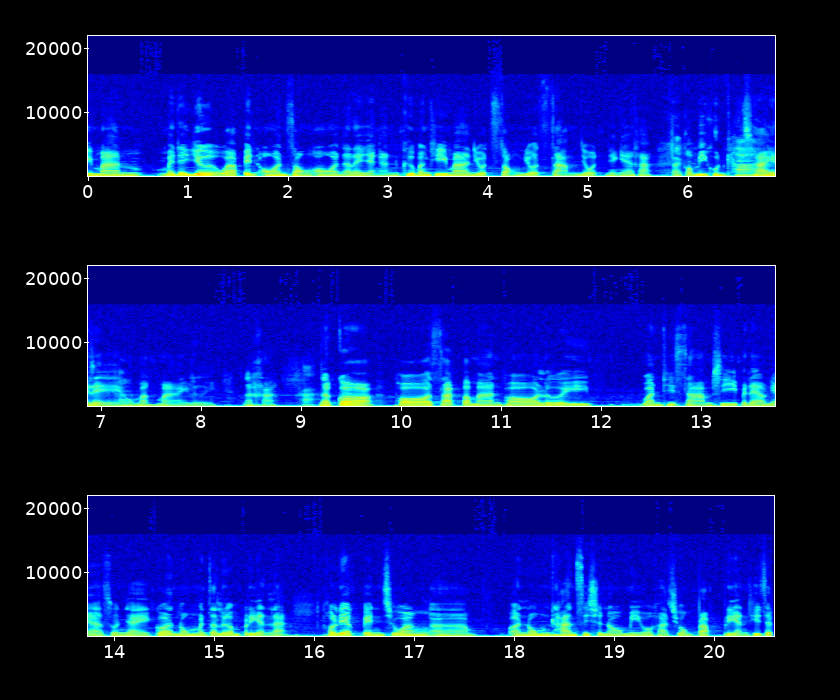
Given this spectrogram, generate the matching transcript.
ริมาณไม่ได้เยอะว่าเป็นออนสองออนอะไรอย่างนั้น คือบางทีมาหยดสองหยดสามหยดอย่างเงี้ยค่ะ แต่ก็มีคุณค่าใช่แล้ไหวคะมากมายเลยนะคะค่ะแล้วก็พอสักประมาณพอเลยวันที่3 4ไปแล้วเนี่ยส่วนใหญ่ก็นมมันจะเริ่มเปลี่ยนแล้วเขาเรียกเป็นช่วงอ่าอ่า นม transitional milk ค่ะ ช่วงปรับเปลี่ยนที่จะ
